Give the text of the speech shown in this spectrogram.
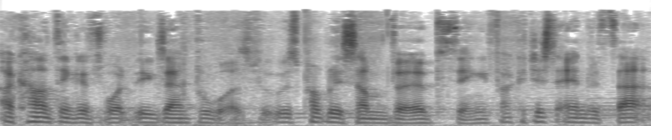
I can't think of what the example was, but it was probably some verb thing. If I could just end with that.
